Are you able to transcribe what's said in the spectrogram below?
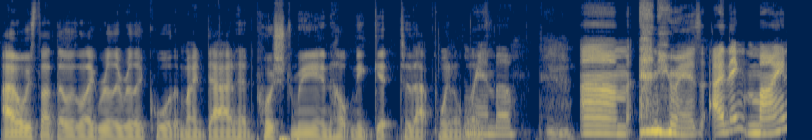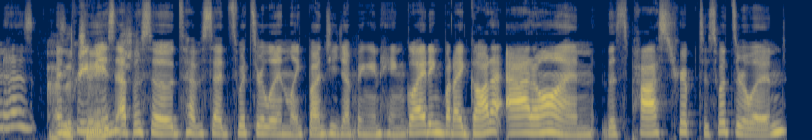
I always thought that was like really, really cool that my dad had pushed me and helped me get to that point of life. Rambo. Um. Anyways, I think mine has, Has in previous changed? episodes have said Switzerland, like bungee jumping and hang gliding, but I gotta add on this past trip to Switzerland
